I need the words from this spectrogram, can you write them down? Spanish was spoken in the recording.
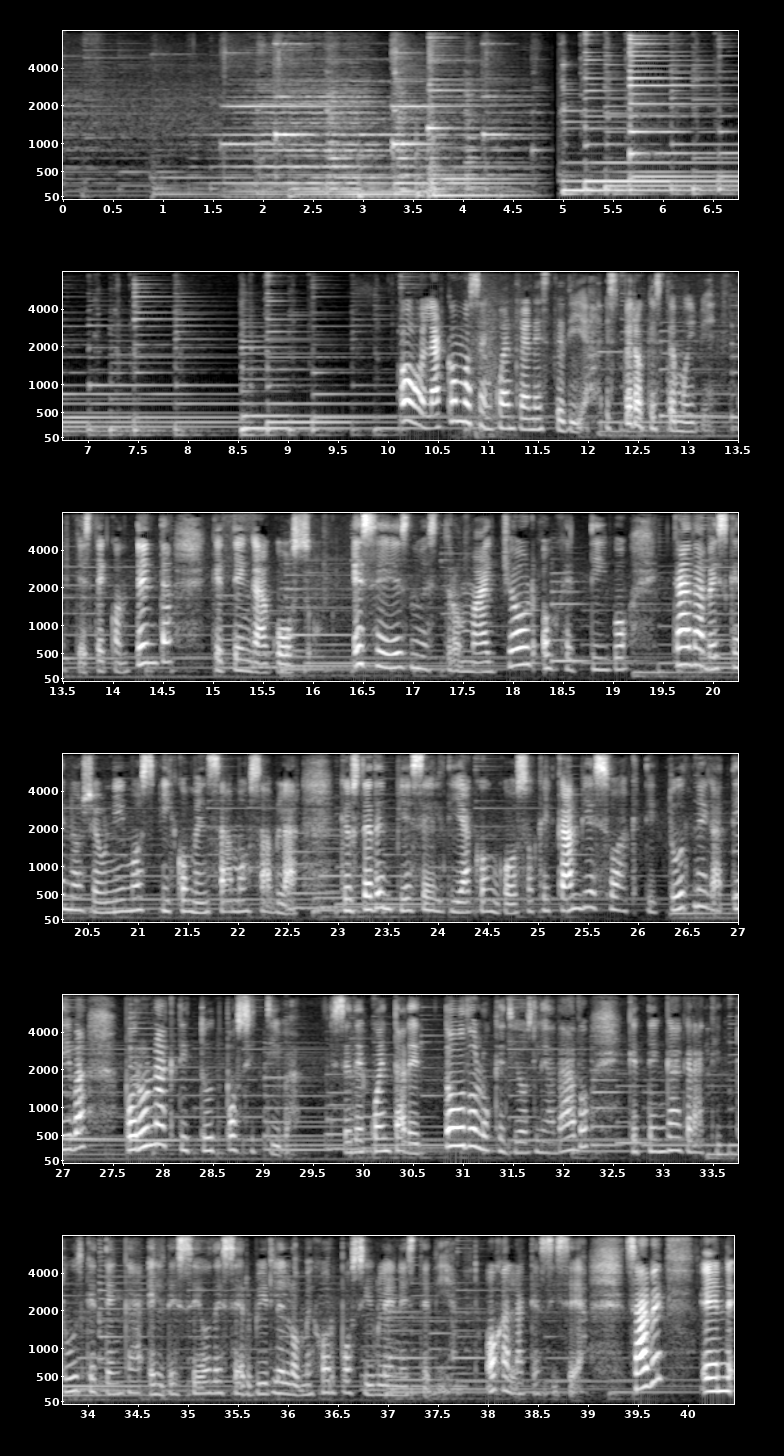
¿Cómo se encuentra en este día? Espero que esté muy bien, que esté contenta, que tenga gozo. Ese es nuestro mayor objetivo cada vez que nos reunimos y comenzamos a hablar. Que usted empiece el día con gozo, que cambie su actitud negativa por una actitud positiva se dé cuenta de todo lo que Dios le ha dado, que tenga gratitud, que tenga el deseo de servirle lo mejor posible en este día. Ojalá que así sea. ¿Sabe? En,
